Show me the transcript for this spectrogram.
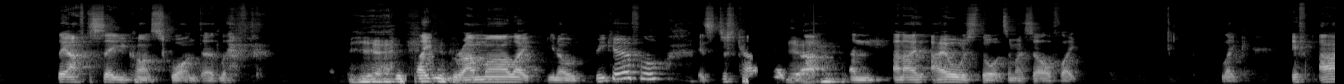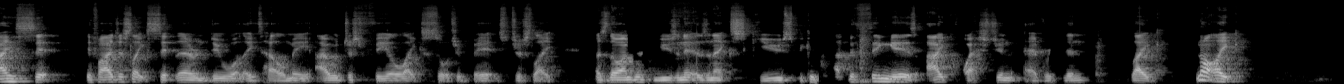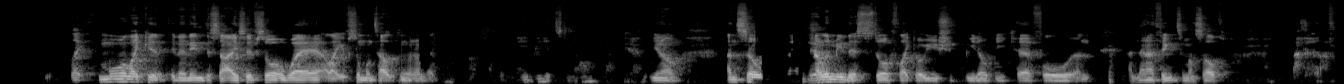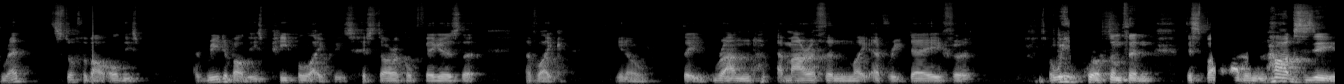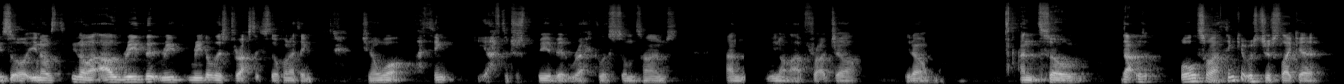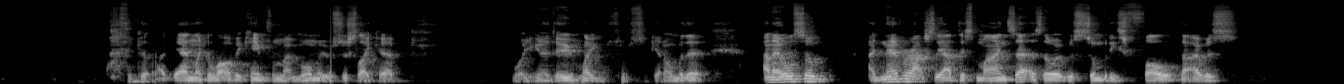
they have to say you can't squat and deadlift. Yeah, it's like your grandma, like you know, be careful. It's just kind of like yeah. that. And and I I always thought to myself like, like if I sit if I just like sit there and do what they tell me, I would just feel like such a bitch, just like as though I'm just using it as an excuse. Because the thing is, I question everything. Like, not like, like more like a, in an indecisive sort of way. Like if someone tells me, that I'm like, maybe it's not. Like, you know, and so yeah. telling me this stuff like, oh, you should, you know, be careful, and and then I think to myself, I've, I've read stuff about all these I read about these people, like these historical figures that have like, you know, they ran a marathon like every day for a week or something, despite having heart disease, or you know, you know, I'll read the, read read all this drastic stuff, and I think, do you know what? I think you have to just be a bit reckless sometimes, and you're not that fragile, you know. And so that was also, I think it was just like a, I think again, like a lot of it came from my mum. It was just like a what are you going to do? Like, get on with it. And I also, I never actually had this mindset as though it was somebody's fault that I was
